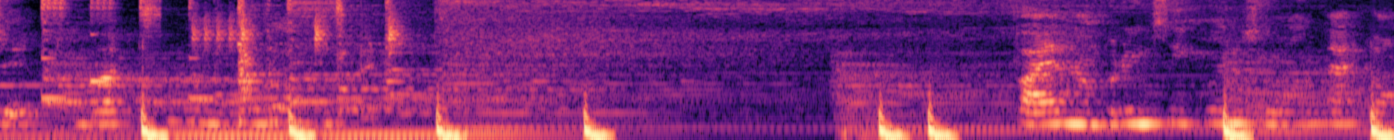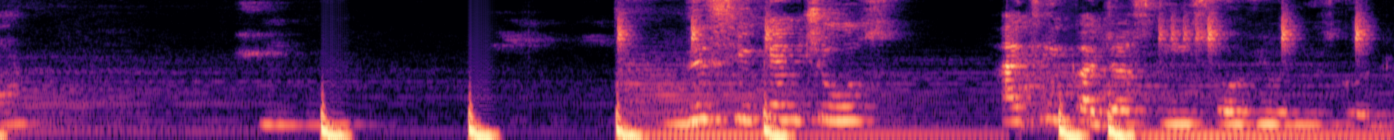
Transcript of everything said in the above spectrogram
but. File numbering sequence, you want that on. Hmm. This you can choose. I think adjust these for viewing is good.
